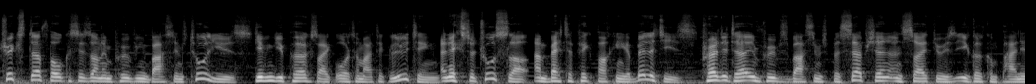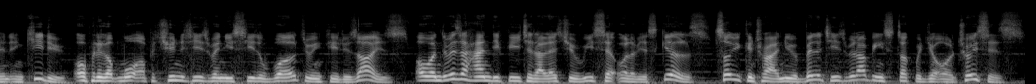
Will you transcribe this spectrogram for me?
Trickster focuses on improving Basim's tool use, giving you perks like automatic looting, an extra tool slot, and better pickpocketing abilities. Predator improves Basim's perception and sight through his eagle companion Enkidu, opening up more opportunities when you see the world through Enkidu's eyes. Oh, and there is a handy feature that lets you reset all of your skills, so you can try new abilities without being stuck with your old choices.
